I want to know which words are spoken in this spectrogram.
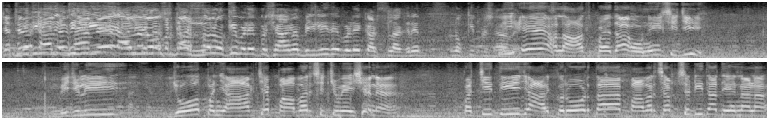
ਜਿੱਥੇ ਬਿਜਲੀ ਸਾਹਿਬ ਨੇ ਅਕਾਲੀ ਦੇ ਪ੍ਰਧਾਨ ਕੱਟਸ ਤੋਂ ਲੋਕੀ ਬੜੇ ਪਰੇਸ਼ਾਨ ਆ ਬਿਜਲੀ ਦੇ ਬੜੇ ਕੱਟਸ ਲੱਗ ਰਹੇ ਲੋਕੀ ਪਰੇਸ਼ਾਨ ਇਹ ਹਾਲਾਤ ਪੈਦਾ ਹੋਣੇ ਹੀ ਸੀ ਜੀ। ਬਿਜਲੀ ਜੋ ਪੰਜਾਬ 'ਚ ਪਾਵਰ ਸਿਚੁਏਸ਼ਨ ਹੈ 25 30 ਹਜ਼ਾਰ ਕਰੋੜ ਦਾ ਪਾਵਰ ਸਬਸਿਡੀ ਦਾ ਦੇਣ ਵਾਲਾ।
